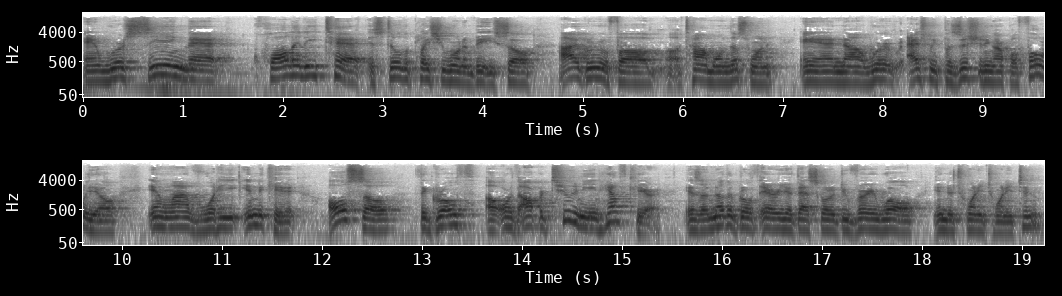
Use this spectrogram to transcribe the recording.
and we're seeing that quality tech is still the place you want to be. So I agree with uh, uh, Tom on this one. And uh, we're actually positioning our portfolio in line with what he indicated. Also, the growth uh, or the opportunity in healthcare is another growth area that's going to do very well into 2022.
